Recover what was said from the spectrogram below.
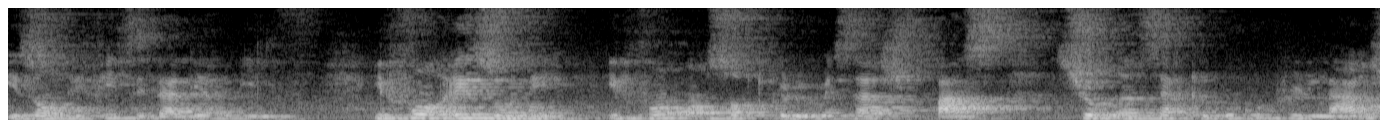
ils amplifient, c'est-à-dire ils, ils font résonner, ils font en sorte que le message passe sur un cercle beaucoup plus large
